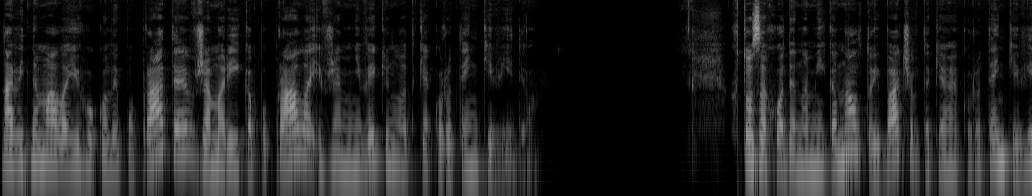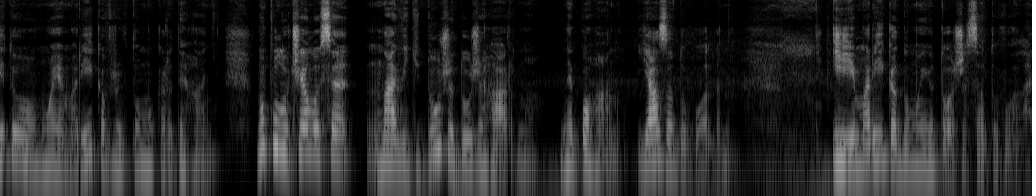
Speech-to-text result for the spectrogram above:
навіть не мала його коли попрати. Вже Марійка попрала і вже мені викинула таке коротеньке відео. Хто заходить на мій канал, той бачив таке коротеньке відео. Моя Марійка вже в тому кардигані. Ну, вийшло навіть дуже-дуже гарно, непогано. Я задоволена. І Марійка, думаю, теж задоволена.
